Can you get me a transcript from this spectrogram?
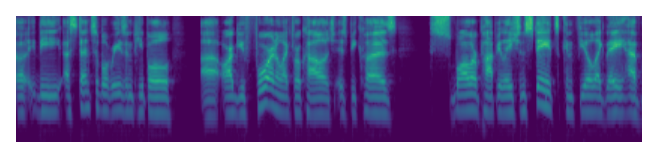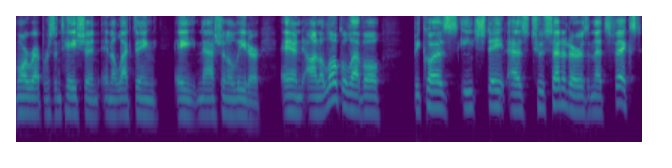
uh, the ostensible reason people uh, argue for an electoral college is because smaller population states can feel like they have more representation in electing a national leader. And on a local level, because each state has two senators and that's fixed,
